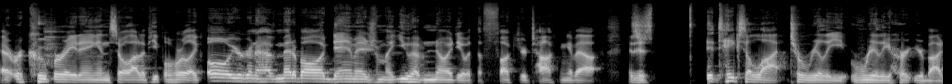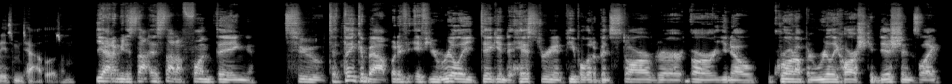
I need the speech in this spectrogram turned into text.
at recuperating. And so a lot of people who are like oh you're going to have metabolic damage. I'm like you have no idea what the fuck you're talking about. It's just it takes a lot to really really hurt your body's metabolism. Yeah, I mean, it's not it's not a fun thing to to think about, but if, if you really dig into history and people that have been starved or or you know grown up in really harsh conditions, like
